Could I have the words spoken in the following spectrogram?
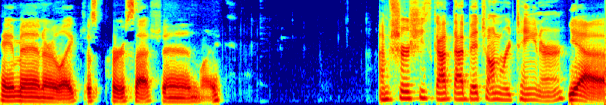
payment or like just per session. Like, I'm sure she's got that bitch on retainer. yeah,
